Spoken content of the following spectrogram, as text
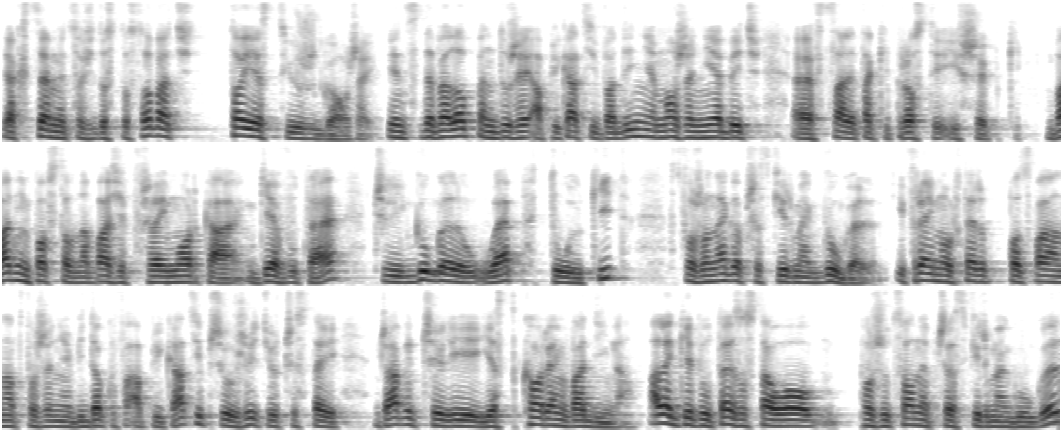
jak chcemy coś dostosować, to jest już gorzej. Więc development dużej aplikacji w Wadinie może nie być e, wcale taki prosty i szybki. Wadin powstał na bazie frameworka GWT, czyli Google Web Toolkit, stworzonego przez firmę Google. I framework ten pozwala na tworzenie widoków aplikacji przy użyciu czystej Java, czyli jest corem Wadina. Ale GWT zostało porzucone przez firmę Google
